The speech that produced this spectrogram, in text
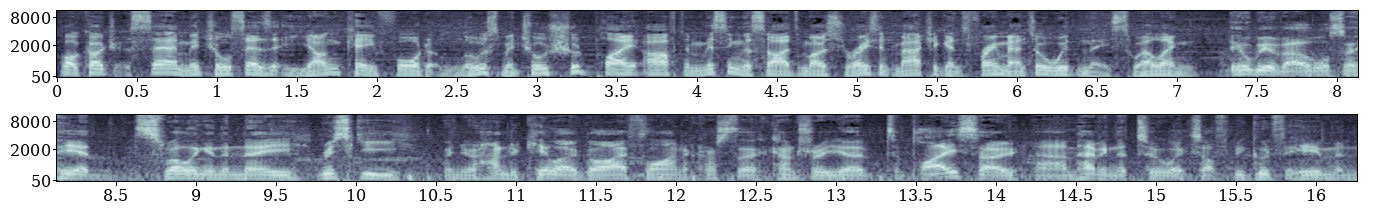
while coach Sam Mitchell says young key forward Lewis Mitchell should play after missing the side's most recent match against Fremantle with knee swelling. He'll be available. So he had swelling in the knee, risky when you're a 100 kilo guy flying across the country to, to play. So um, having the two weeks off would be good for him and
